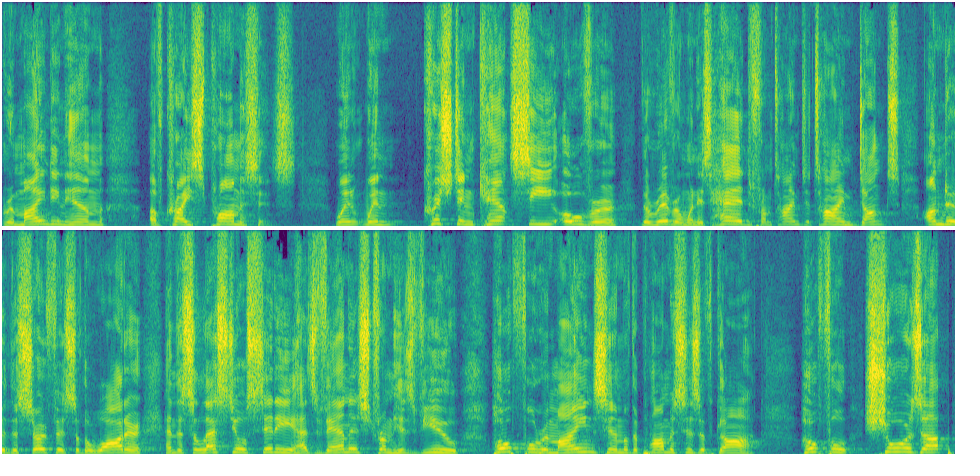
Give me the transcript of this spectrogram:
reminding him of Christ's promises. When, when Christian can't see over the river when his head from time to time dunks under the surface of the water and the celestial city has vanished from his view. Hopeful reminds him of the promises of God. Hopeful shores up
